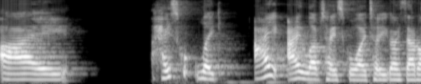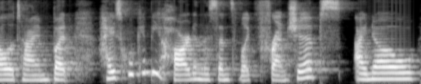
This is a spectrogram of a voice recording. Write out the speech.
I, high school, like, I, I loved high school. I tell you guys that all the time, but high school can be hard in the sense of like friendships. I know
